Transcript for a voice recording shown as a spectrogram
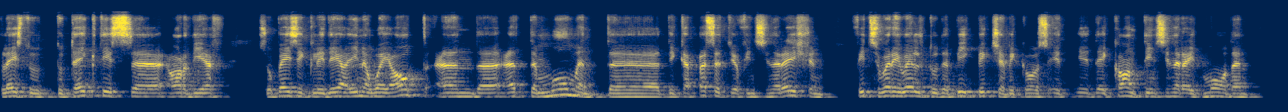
place to to take this uh, RDF. So basically, they are in a way out. And uh, at the moment, uh, the capacity of incineration fits very well to the big picture because it, it, they can't incinerate more than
